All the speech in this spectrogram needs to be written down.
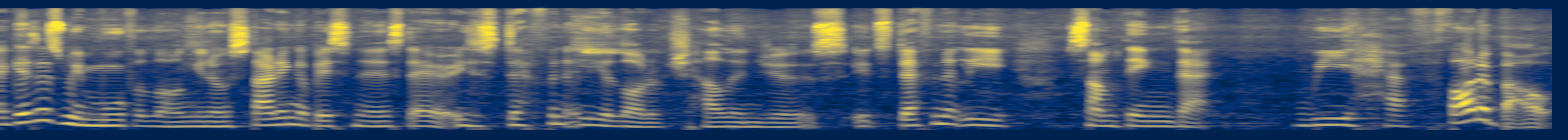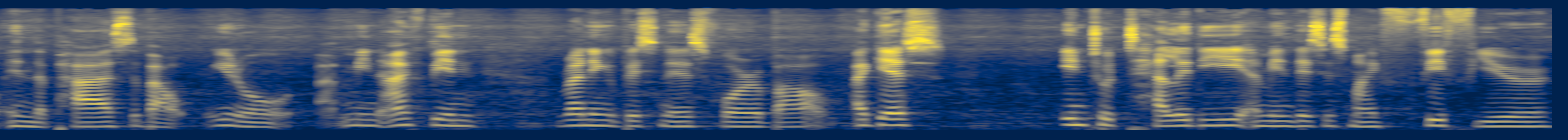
I guess as we move along, you know, starting a business, there is definitely a lot of challenges. It's definitely something that we have thought about in the past about, you know, I mean, I've been running a business for about, I guess, in totality, I mean, this is my fifth year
